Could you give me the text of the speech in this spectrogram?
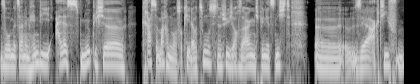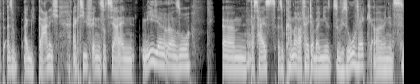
so mit seinem Handy alles Mögliche krasse machen muss. Okay, dazu muss ich natürlich auch sagen, ich bin jetzt nicht äh, sehr aktiv, also eigentlich gar nicht aktiv in sozialen Medien oder so. Ähm, das heißt, also Kamera fällt ja bei mir sowieso weg, aber wenn jetzt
